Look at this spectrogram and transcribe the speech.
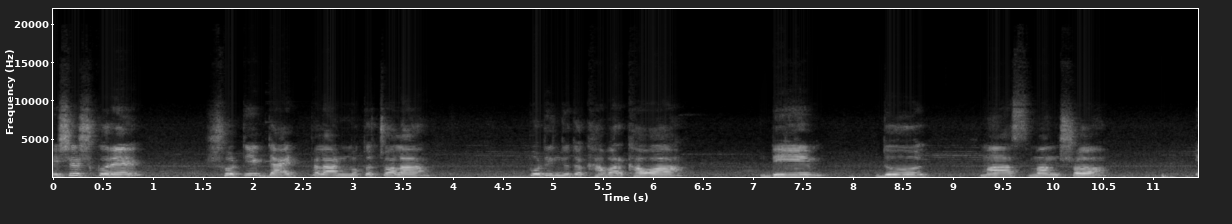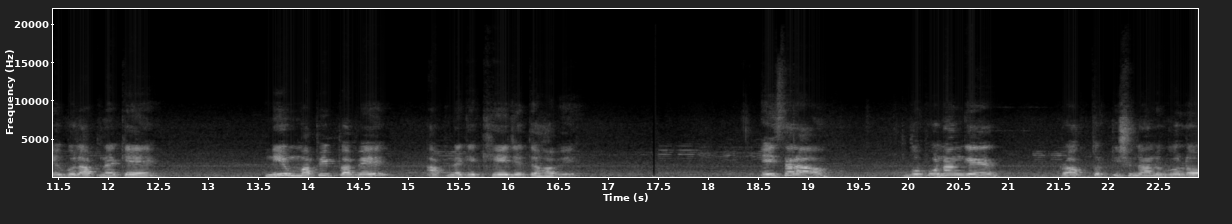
বিশেষ করে সঠিক ডায়েট প্ল্যান মতো চলা প্রোটিনযুক্ত খাবার খাওয়া, ডিম, দুধ, মাছ, মাংস, এগুলো আপনাকে নিয়মমাফিকভাবে আপনাকে খেয়ে যেতে হবে। এছাড়াও গোপনাঙ্গের রক্ত টিস্যুনালুগুলো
